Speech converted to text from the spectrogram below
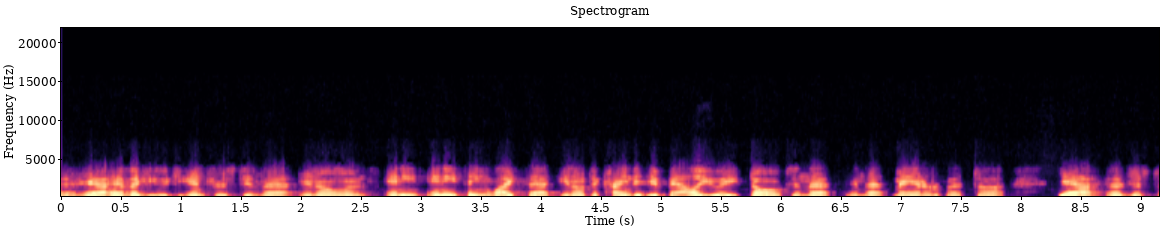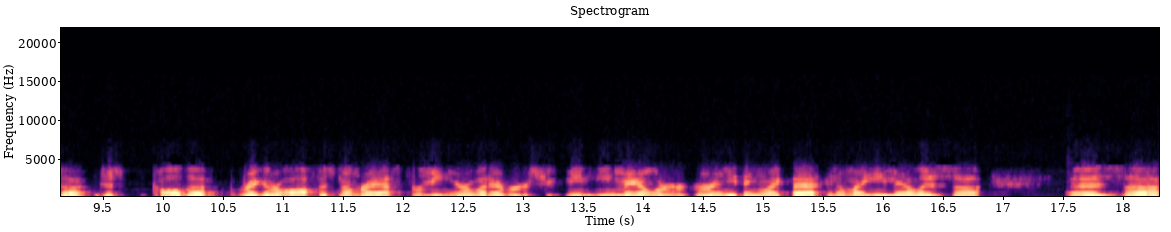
uh, yeah, I have a huge interest in that, you know, and any anything like that, you know, to kind of evaluate dogs in that in that manner. But uh, Yeah, uh, just uh, just call the regular office number, ask for me or whatever, or shoot me an email or, or anything like that. You know, my email is uh, is uh,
